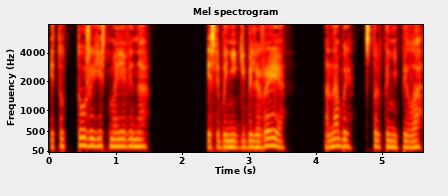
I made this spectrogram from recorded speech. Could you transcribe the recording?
И тут тоже есть моя вина. Если бы не гибель Рэя, она бы столько не пила.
